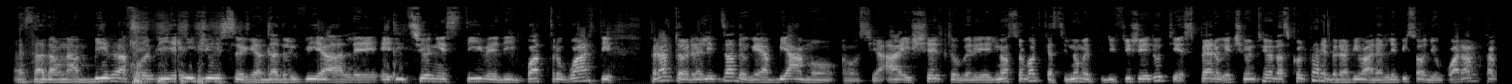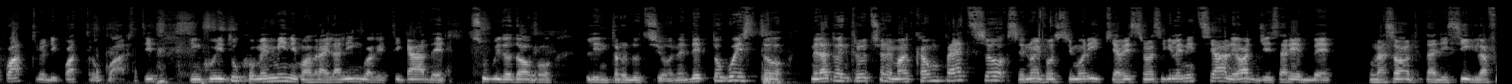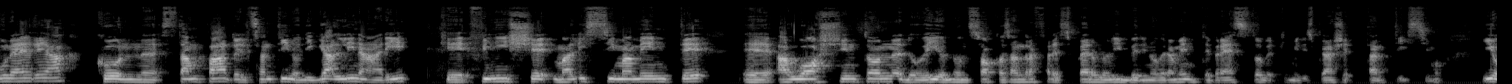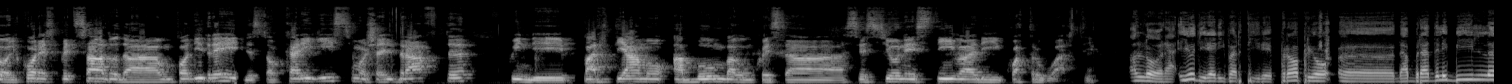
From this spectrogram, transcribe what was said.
è stata una birra for the ages che ha dato il via alle edizioni estive di quattro quarti. Peraltro ho realizzato che abbiamo, ossia hai scelto per il nostro podcast il nome più difficile di tutti e spero che ci continui ad ascoltare per arrivare all'episodio 44 di quattro quarti, in cui tu come minimo avrai la lingua che ti cade subito dopo l'introduzione. Detto questo, nella tua introduzione manca un pezzo, se noi fossimo ricchi e avessimo una sigla iniziale, oggi sarebbe una sorta di sigla funerea con stampato il santino di Gallinari che finisce malissimamente eh, a Washington dove io non so cosa andrà a fare, spero lo liberino veramente presto perché mi dispiace tantissimo. Io ho il cuore spezzato da un po' di trade, sto carichissimo, c'è il draft, quindi partiamo a bomba con questa sessione estiva di quattro quarti. Allora, io direi di partire proprio uh, da Bradley Bill,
